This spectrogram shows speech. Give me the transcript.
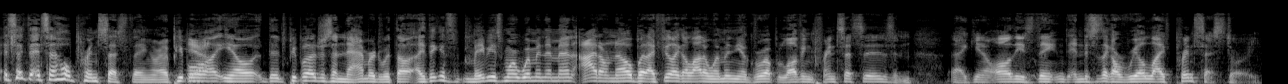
it's like it's a whole princess thing, right? People, Yeah. you know, there's people are just enamored with. The, I think it's maybe it's more women than men. I don't know, but I feel like a lot of women, you know, grew up loving princesses and like you know all these things, and this is like a real life princess story.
